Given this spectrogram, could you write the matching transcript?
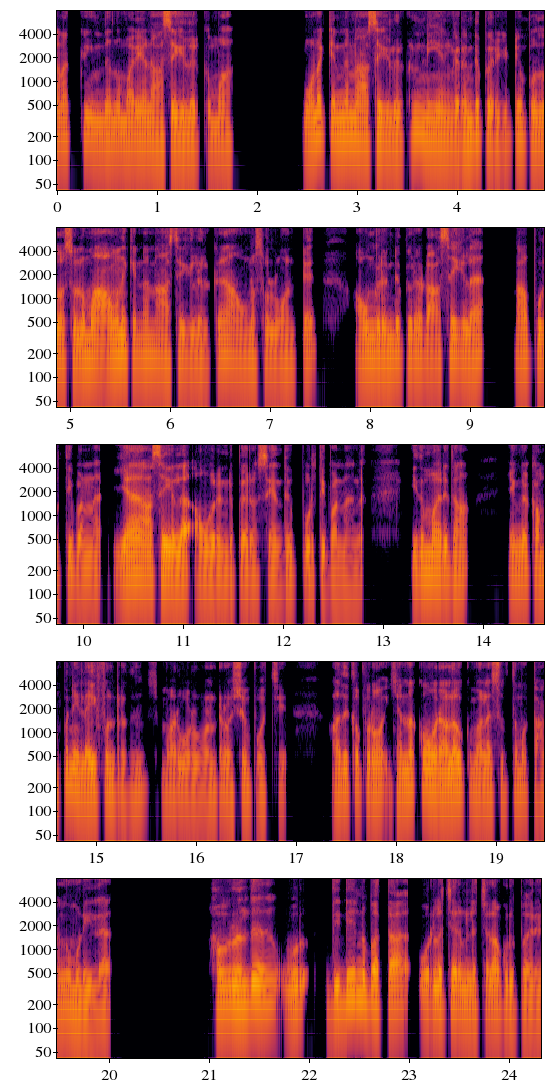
எனக்கு இந்தந்த மாதிரியான ஆசைகள் இருக்குமா உனக்கு என்னென்ன ஆசைகள் இருக்குன்னு நீ எங்கள் ரெண்டு பேர்கிட்டையும் பொதுவாக சொல்லுமா அவனுக்கு என்னென்ன ஆசைகள் இருக்குன்னு அவனும் சொல்லுவான்ட்டு, அவங்க ரெண்டு பேரோட ஆசைகளை நான் பூர்த்தி பண்ணேன். என் ஆசைகளை அவங்க ரெண்டு பேரும் சேர்ந்து பூர்த்தி பண்ணாங்க. இது மாதிரி தான் எங்கள் கம்பெனி லைஃப்ன்றது சுமார் ஒரு 1 1/2 வருஷம் போச்சு. அதுக்கப்புறம் எனக்கும் ஒரு அளவுக்கு மேலே சுத்தமாக தாங்க முடியல. அவர் வந்து ஒரு திடீர்னு பார்த்தா ஒரு லட்சம் ரெண்டு லட்சம்லாம் கொடுப்பாரு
